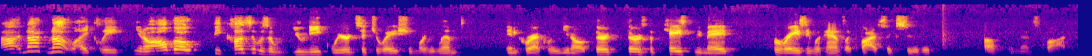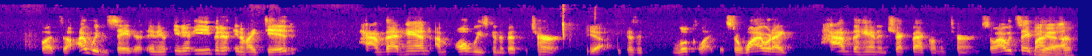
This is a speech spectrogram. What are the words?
Uh, not not likely. You know, although because it was a unique, weird situation where he limped incorrectly, you know, there there's the case to be made for raising with hands like five, six suited uh, in that spot. But uh, I wouldn't say that. And if, you know, even if, if I did have that hand, I'm always going to bet the turn. Yeah, because it looked like it. So why would I have the hand and check back on the turn? So I would say by yeah. the river,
